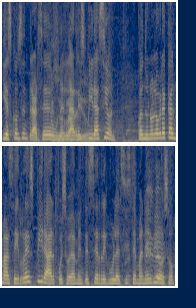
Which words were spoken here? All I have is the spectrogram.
y es concentrarse de es en la respiración. Cuando uno logra calmarse y respirar, pues obviamente se regula el sistema nervioso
